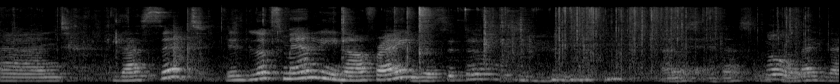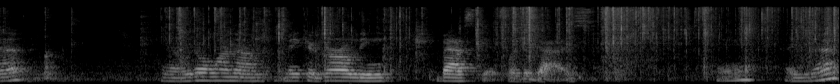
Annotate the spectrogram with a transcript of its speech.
And that's it. It looks manly enough, right? Yes, it does. And That's gold. like that. Yeah, we don't want to make a girly basket for the guys. Okay, like that.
